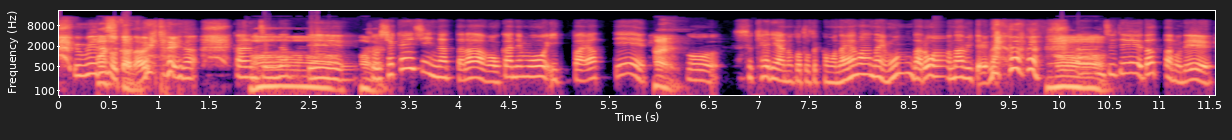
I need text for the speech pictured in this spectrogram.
産めるのかな？みたいな感じになって、はいそう、社会人になったら、まあ、お金もいっぱいあって、はい。そう、キャリアのこととかも悩まないもんだろうな、みたいなあ感じで、だったので、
